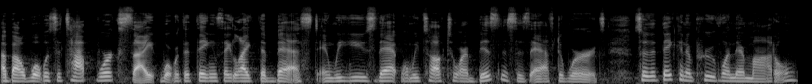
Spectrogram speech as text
about what was the top work site, what were the things they liked the best, and we use that when we talk to our businesses afterwards so that they can improve on their model.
